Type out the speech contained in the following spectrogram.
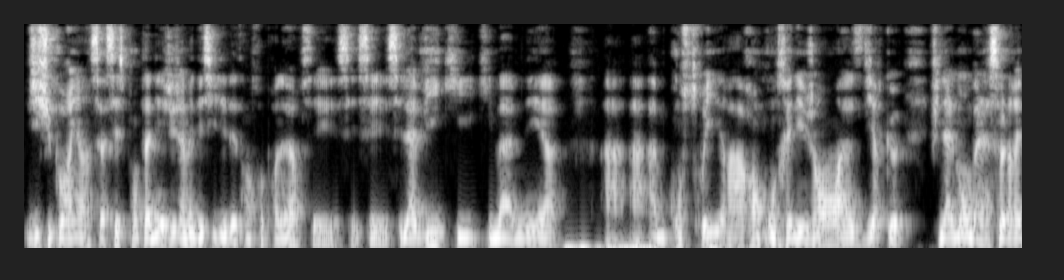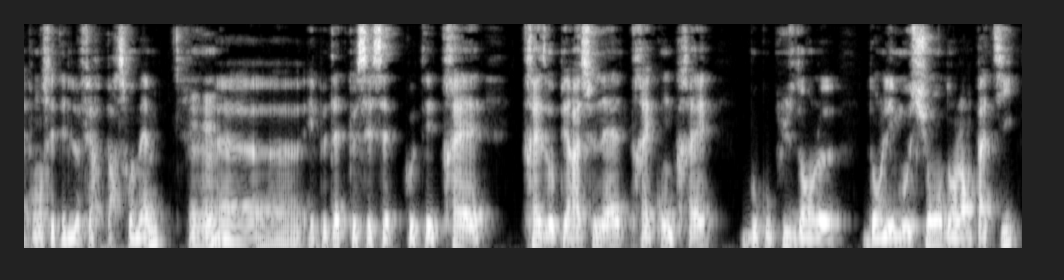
j'y suis pour rien, c'est assez spontané, j'ai jamais décidé d'être entrepreneur, c'est c'est c'est la vie qui qui m'a amené à, à, à me construire, à rencontrer des gens, à se dire que finalement bah, la seule réponse était de le faire par soi-même. Mm-hmm. Euh, et peut-être que c'est cette côté très très opérationnel, très concret, beaucoup plus dans le dans l'émotion, dans l'empathie,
